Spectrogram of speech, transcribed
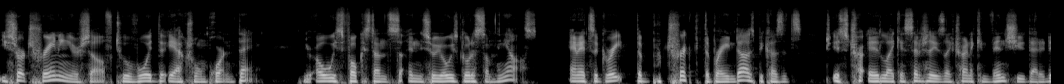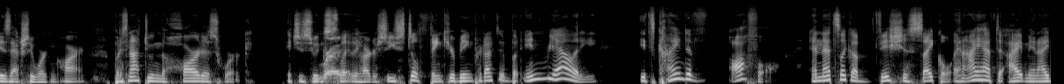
you start training yourself to avoid the actual important thing. You're always focused on and so you always go to something else. And it's a great the trick that the brain does because it's it's try, it like essentially is like trying to convince you that it is actually working hard. But it's not doing the hardest work. It's just doing Right. slightly harder. So you still think you're being productive but in reality it's kind of awful. And that's like a vicious cycle. And i have to i mean i,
